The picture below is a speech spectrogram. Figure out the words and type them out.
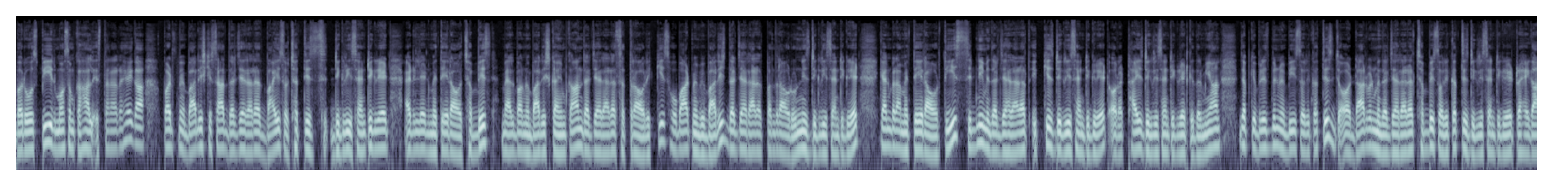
بروز پیر موسم کا حال اس طرح رہے گا پرتھ میں بارش کے ساتھ درجہ حرارت بائیس اور چھتیس ڈگری سینٹی گریڈ ایڈیلیڈ میں تیرہ اور چھبیس میلبرن میں بارش کا امکان درجہ حرارت سترہ اور اکیس ہوبارٹ میں بھی بارش درجہ حرارت پندرہ اور انیس ڈگری سینٹی گریڈ کینبرا میں تیرہ اور تیس سڈنی میں درجہ حرارت اکیس ڈگری سینٹی گریڈ اور اٹھائیس ڈگری سینٹی گریڈ کے درمیان جبکہ برسبن میں بیس اور اکتیس اور ڈاربن میں درجہ حرارت چھبیس اور اکتیس ڈگری سینٹی گریڈ رہے گا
